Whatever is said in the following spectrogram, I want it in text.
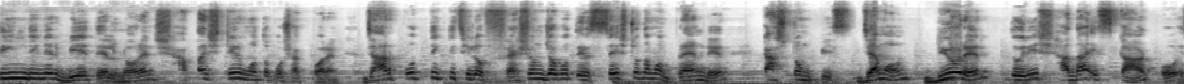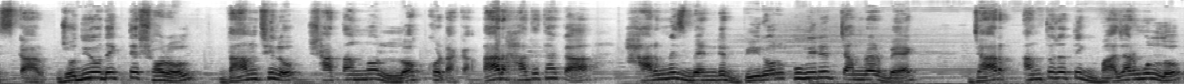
তিন দিনের বিয়েতে লরেন সাতাশটির মতো পোশাক পরেন, যার প্রত্যেকটি ছিল ফ্যাশন জগতের শ্রেষ্ঠতম ব্র্যান্ডের কাস্টম পিস। যেমন ডিওরের তৈরি সাদা স্কার্ট ও স্কার্ফ। যদিও দেখতে সরল, দাম ছিল সাতান্ন লক্ষ টাকা। তার হাতে থাকা হারমেস ব্যান্ডের বিরল কুমিরের চামড়ার ব্যাগ যার আন্তর্জাতিক বাজার মূল্য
